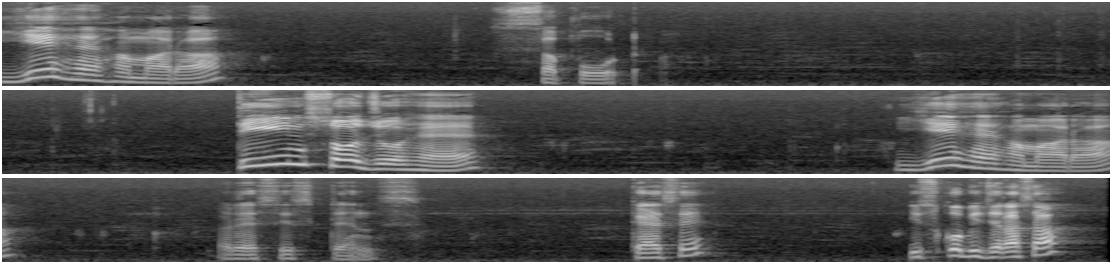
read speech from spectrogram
ये है हमारा सपोर्ट। 300 जो है, ये है हमारा रेसिस्टेंस कैसे? इसको भी जरा सा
